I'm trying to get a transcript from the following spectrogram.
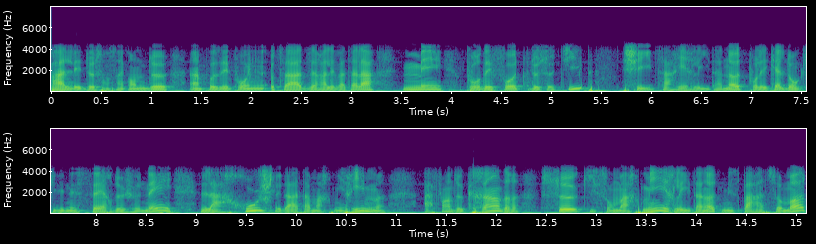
pas les 252 imposés pour une Otsad Zera mais pour des fautes de ce type, chez Itzarir, les Itanot, pour lesquels donc il est nécessaire de jeûner, la rouche, les Data Marmirim, afin de craindre ceux qui sont marmir, les Itanot Mispar Asomot,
